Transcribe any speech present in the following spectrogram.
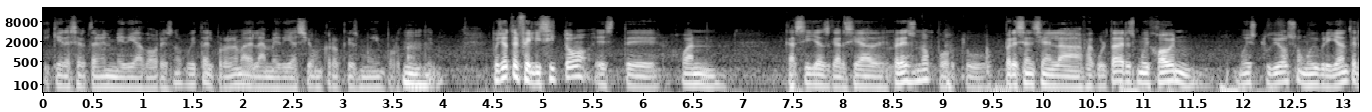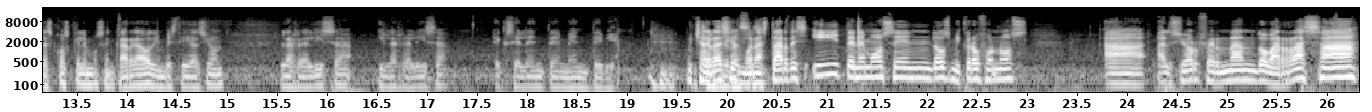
y quiere ser también mediadores, ¿no? Porque ahorita el problema de la mediación creo que es muy importante. Pues yo te felicito, este Juan Casillas García de Fresno, por tu presencia en la facultad. Eres muy joven, muy estudioso, muy brillante. Las cosas que le hemos encargado de investigación las realiza y las realiza excelentemente bien. Muchas, gracias, buenas tardes. Y tenemos en los micrófonos a- al señor Fernando Barraza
